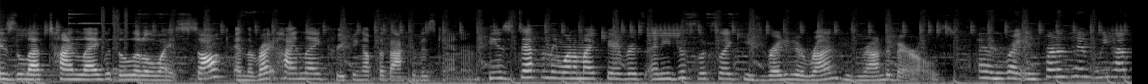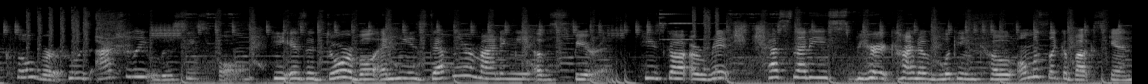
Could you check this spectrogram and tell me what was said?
His left hind leg with the little white sock and the right hind leg creeping up the back of his cannon. He is definitely one of my favorites and he just looks like he's ready to run his round of barrels. And right in front of him, we have Clover, who is actually Lucy's foal. He is adorable, and he is definitely reminding me of Spirit. He's got a rich, chestnutty, spirit kind of looking coat, almost like a buckskin,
